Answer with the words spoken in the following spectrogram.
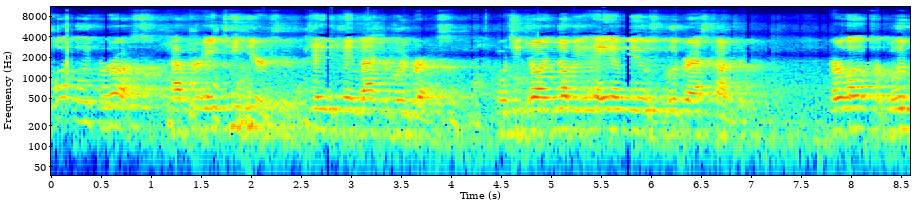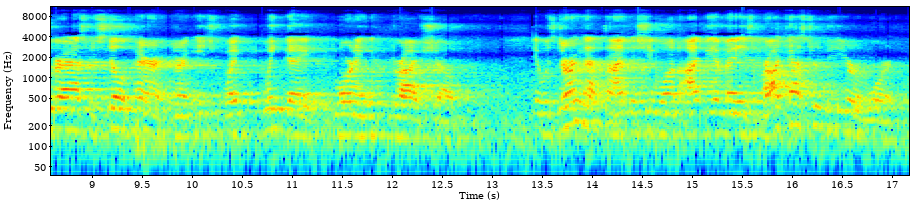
Luckily for us, after 18 years, Katy came back to bluegrass when she joined WAMU's Bluegrass Country. Her love for bluegrass was still apparent during each weekday morning drive show. It was during that time that she won IBMA's Broadcaster of the Year Award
